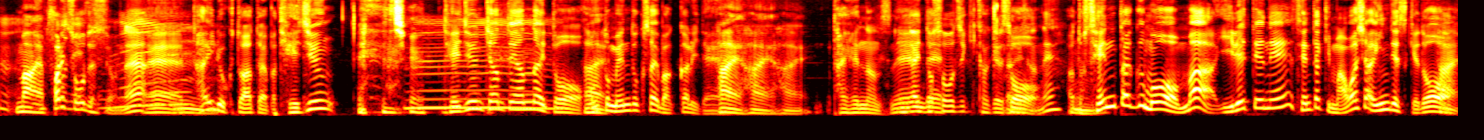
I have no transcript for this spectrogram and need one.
え。まあやっぱりそうですよね。ええ体力とあとやっぱ手順手順ちゃんとやんないと本当面倒くさいばっかりではいはいはい。大変なんですね。意外とで掃除機かけるだけじゃね。あと洗濯もまあ入れてね洗濯機回しゃいいんですけど、はい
